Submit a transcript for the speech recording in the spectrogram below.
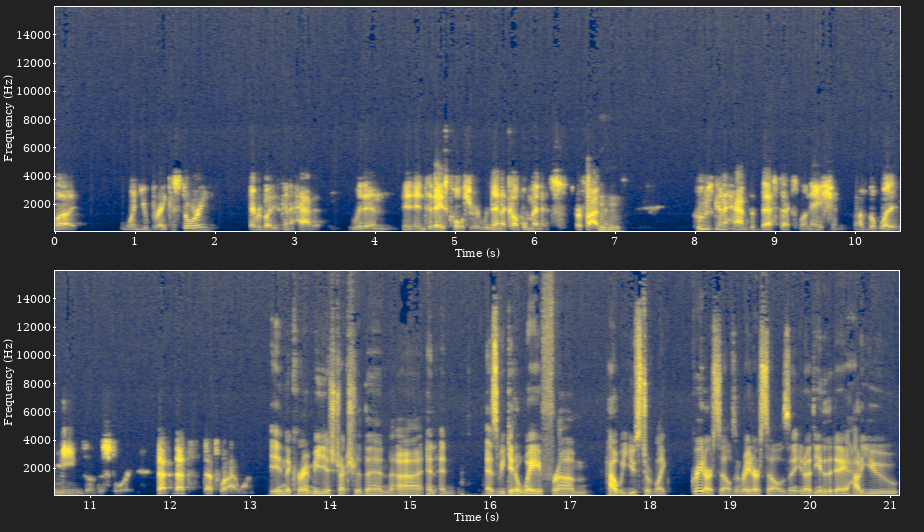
but when you break a story, everybody's going to have it within in, today's culture within a couple minutes or 5 mm-hmm. minutes. Who's going to have the best explanation of the what it means of the story? That that's that's what I want. In the current media structure, then, uh, and and as we get away from how we used to like grade ourselves and rate ourselves, you know, at the end of the day, how do you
